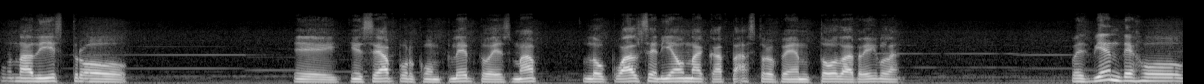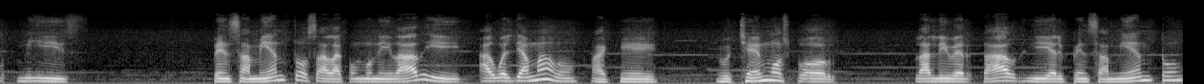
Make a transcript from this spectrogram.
una distro eh, que sea por completo SMAP, lo cual sería una catástrofe en toda regla. Pues bien, dejo mis pensamientos a la comunidad y hago el llamado a que luchemos por la libertad y el pensamiento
